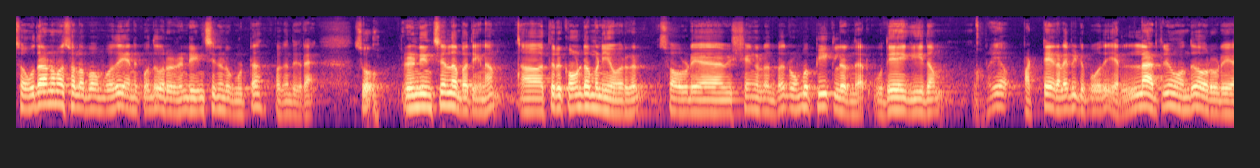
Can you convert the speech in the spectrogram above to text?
ஸோ உதாரணமாக சொல்ல போகும்போது எனக்கு வந்து ஒரு ரெண்டு இன்சிடென்ட் உங்கள்கிட்ட பகிர்ந்துக்கிறேன். ஸோ ரெண்டு இன்சிடென்ட்டில் பார்த்தீங்கன்னா திரு கவுண்டமணி அவர்கள் ஸோ அவருடைய விஷயங்கள் வந்து ரொம்ப பீக்கில் இருந்தார். உதயகீதம் நிறைய பட்டையை கிளப்பிட்டு போகுது. எல்லா இடத்துலையும் வந்து அவருடைய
